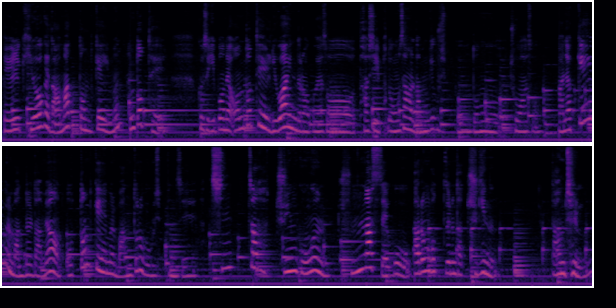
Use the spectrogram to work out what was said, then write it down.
제일 기억에 남았던 게임은 언더테일. 그래서 이번에 언더테일 리와인드라고 해서 다시 영상을 남기고 싶어. 너무 좋아서. 만약 게임을 만들다면 어떤 게임을 만들어 보고 싶은지. 진짜 주인공은 존나 세고 다른 것들은 다 죽이는. 다음 질문.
